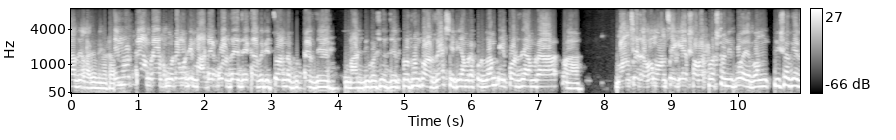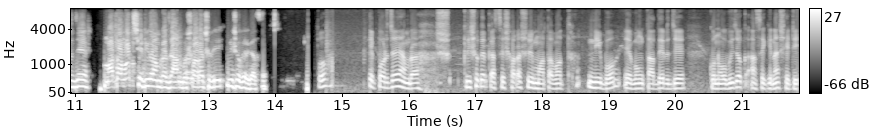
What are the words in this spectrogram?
কাজে লাগবে। এই মুহূর্তে আমরা মোটামুটি মাঠের পর্যায়ে যে কাবেরী চুয়ান্ন ভুট্টার যে মাঠ দিবসের যে প্রথম পর্যায়ে সেটি আমরা করলাম। এই পর্যায়ে আমরা আহ, মঞ্চে যাব। মঞ্চে গিয়ে সবার প্রশ্ন নিব এবং কৃষকের যে মতামত সেটিও আমরা জানব সরাসরি কৃষকের কাছে। তো এ পর্যায়ে আমরা কৃষকের কাছে সরাসরি মতামত নিব এবং তাদের যে কোনো অভিযোগ আছে কিনা সেটি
